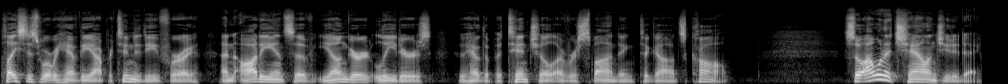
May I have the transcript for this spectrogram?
places where we have the opportunity for a, an audience of younger leaders who have the potential of responding to God's call. So I want to challenge you today.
